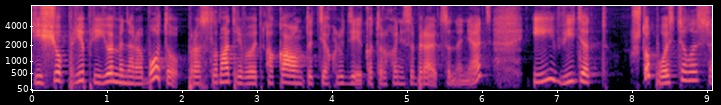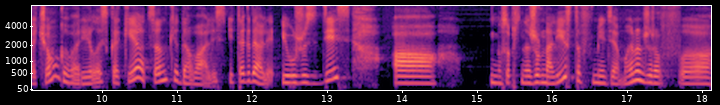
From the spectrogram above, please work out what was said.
еще при приеме на работу просматривают аккаунты тех людей, которых они собираются нанять, и видят, что постилось, о чем говорилось, какие оценки давались и так далее. И уже здесь а, ну, собственно, журналистов, медиа-менеджеров, э,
